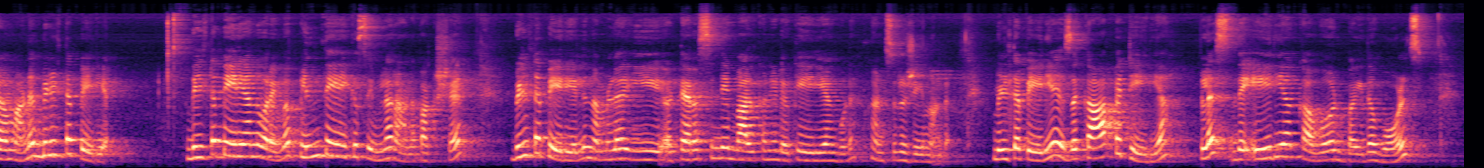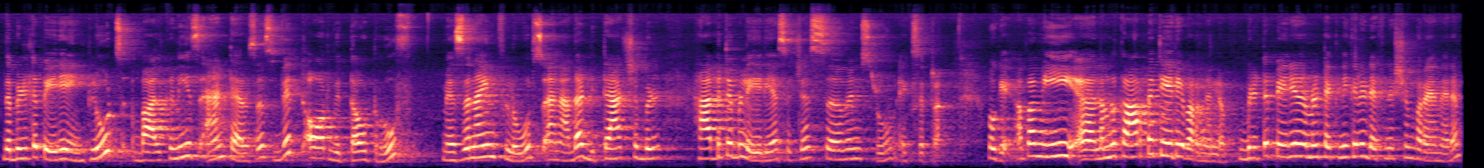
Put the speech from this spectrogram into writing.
ടേമാണ് built up area built up area എന്ന് പറയുമ്പോൾ പ്ലിന്ത് ഏരിയക്ക് സിമിലർ ആണ്. പക്ഷേ ബിൽട്ടപ്പ് ഏരിയയിൽ നമ്മൾ ഈ ടെറസിന്റെയും ബാൽക്കണിയുടെ ഒക്കെ ഏരിയയും കൂടെ കൺസിഡർ ചെയ്യുന്നുണ്ട്. Built up area is a carpet area plus the area covered by the walls the built up area includes balconies and terraces with or without roof mezzanine floors and other detachable habitable area such as servants room etcetera okay അപ്പം ഈ നമ്മൾ കാർപ്പറ്റ് ഏരിയ പറഞ്ഞല്ലോ. ബിൽട്ടപ്പ് ഏരിയ നമ്മൾ ടെക്നിക്കലി ഡെഫിനേഷൻ പറയാൻ നേരം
